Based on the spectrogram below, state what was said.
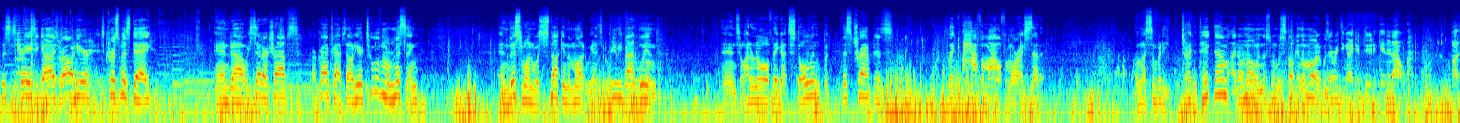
This is crazy, guys. We're out here. It's Christmas Day. And uh, we set our traps our crab traps out here. Two of them are missing. And this one was stuck in the mud. We had some really bad wind. And so I don't know if they got stolen, but this trap is like half a mile from where I set it. Unless somebody tried to take them, I don't know. And this one was stuck in the mud. It was everything I could do to get it out. But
